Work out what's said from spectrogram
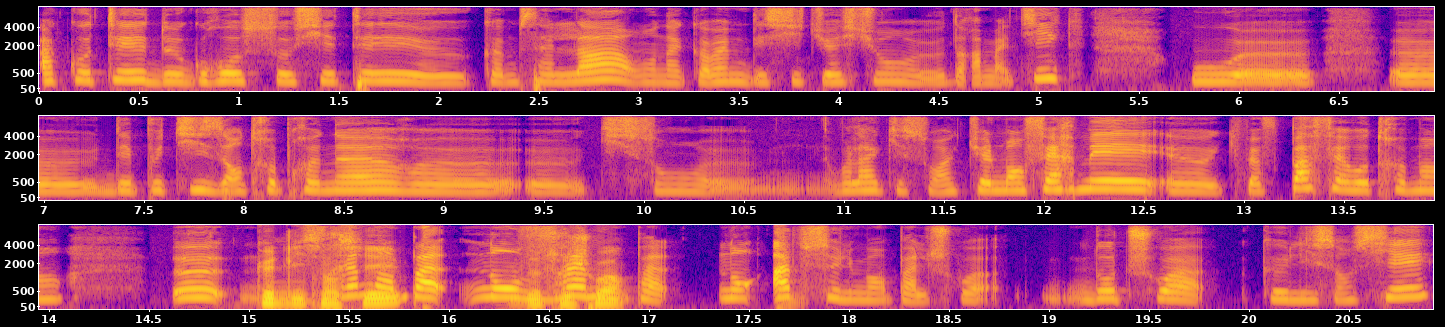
à côté de grosses sociétés comme celle-là, on a quand même des situations dramatiques ou euh, euh, des petits entrepreneurs euh, euh qui sont euh, voilà qui sont actuellement fermés, euh, qui peuvent pas faire autrement, eux que de licencier, vraiment pas, non vraiment pas, non absolument pas le choix, d'autre choix que licencier.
